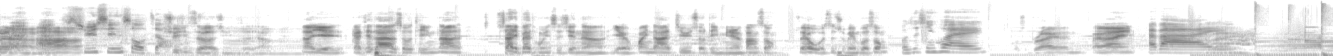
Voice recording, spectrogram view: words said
呀！虚心受教，虚心受教，虚心受教嗯。那也感谢大家的收听。那下礼拜同一时间呢，也欢迎大家继续收听《名人放送》。最后，我是主编柏松，我是新辉，我是 Brian，拜拜。拜拜拜拜。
